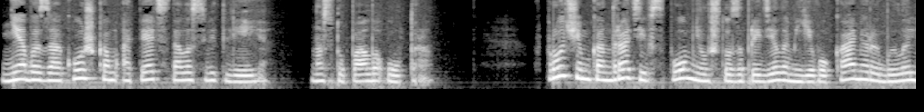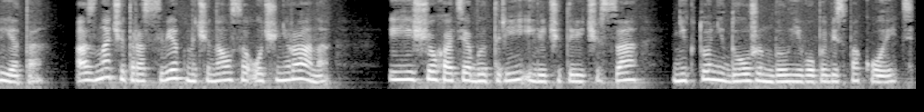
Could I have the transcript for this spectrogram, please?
Небо за окошком опять стало светлее, наступало утро. Впрочем, Кондратий вспомнил, что за пределами его камеры было лето, а значит, рассвет начинался очень рано — и еще хотя бы три или четыре часа никто не должен был его побеспокоить.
